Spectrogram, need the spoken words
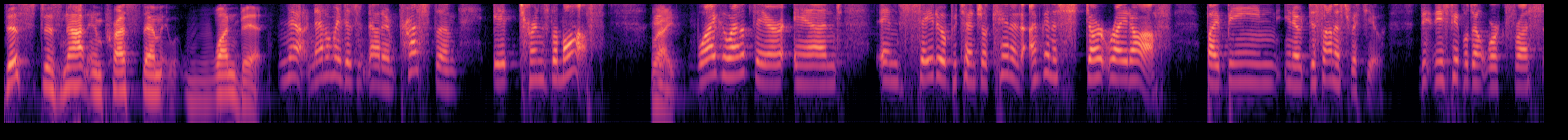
this does not impress them one bit. No, not only does it not impress them, it turns them off. Right. Why go out there and and say to a potential candidate, "I'm going to start right off by being, you know, dishonest with you." These people don't work for us.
